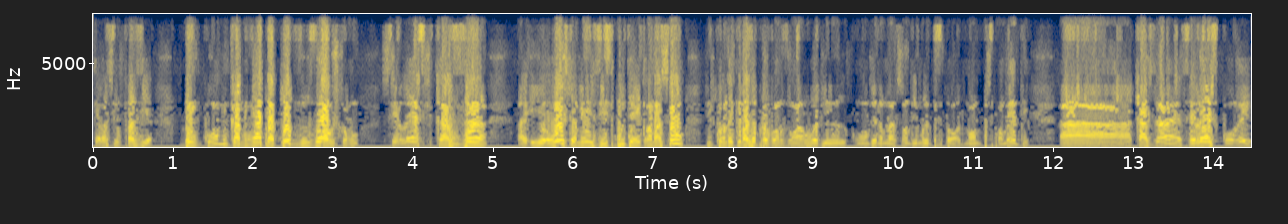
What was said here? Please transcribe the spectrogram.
que ela assim fazia. Bem como encaminhar para todos os órgãos, como Celeste, Casan, ah, e hoje também existe muita reclamação de quando aqui nós aprovamos uma rua de, com denominação de nome principalmente, a Casar, Celeste, Correio,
